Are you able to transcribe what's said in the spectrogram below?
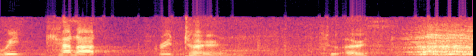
we cannot return to Earth.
